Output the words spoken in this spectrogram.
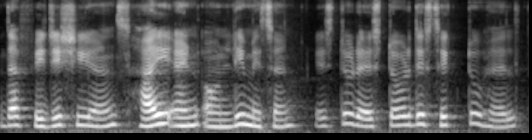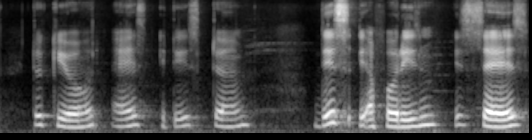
the physician's high and only mission is to restore the sick to health, to cure, as it is termed this aphorism says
